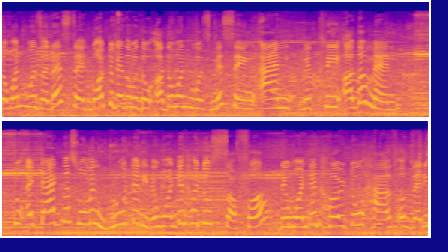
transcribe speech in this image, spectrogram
the one who was arrested got together with the other one who was missing and with three other men to attack this woman brutally. They wanted her to suffer, they wanted her to have a very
